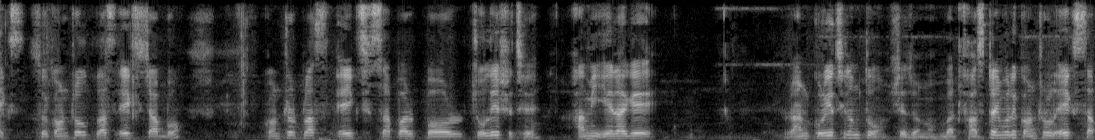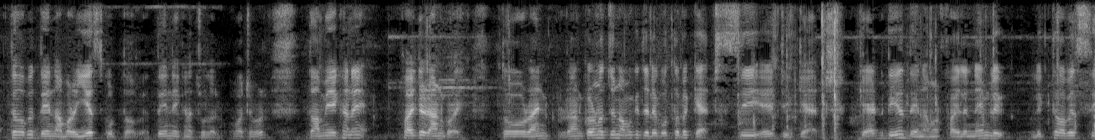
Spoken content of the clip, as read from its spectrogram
X so control plus X চাপবো। কন্ট্রোল প্লাস এক্স চাপার পর চলে এসেছে। আমি এর আগে রান করিয়েছিলাম তো সেজন্য। বাট ফার্স্ট টাইম হলে কন্ট্রোল এক্স চাপতে হবে দেন আবার ইয়েস করতে হবে দেন এখানে চলে আসবে হোয়াট এভার তো আমি এখানে ফাইলটা রান করাই। তো রান রান করানোর জন্য আমাকে যেটা করতে হবে cat C A T cat cat দিয়ে দেন আমার ফাইলের নেম লিখতে হবে সি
